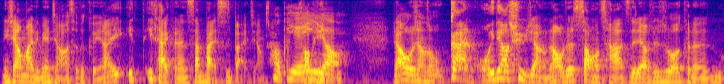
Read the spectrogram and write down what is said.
你想买里面脚踏车都可以。然后一一一台可能三百四百这样，好便宜哦。然后我想说，干，我一定要去这样。然后我就上网查资料，就是说可能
